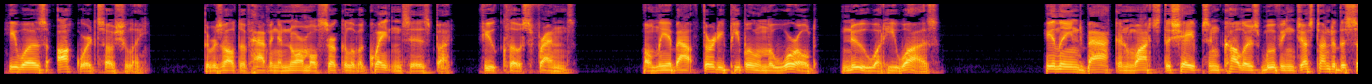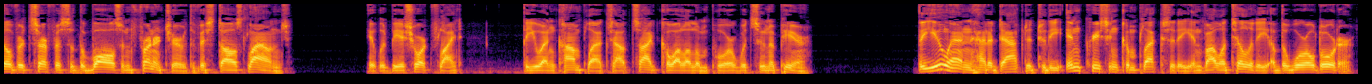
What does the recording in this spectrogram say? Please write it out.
He was awkward socially, the result of having a normal circle of acquaintances, but few close friends. Only about thirty people in the world knew what he was. He leaned back and watched the shapes and colors moving just under the silvered surface of the walls and furniture of the Vistal's lounge. It would be a short flight. The UN complex outside Kuala Lumpur would soon appear. The UN had adapted to the increasing complexity and volatility of the world order.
